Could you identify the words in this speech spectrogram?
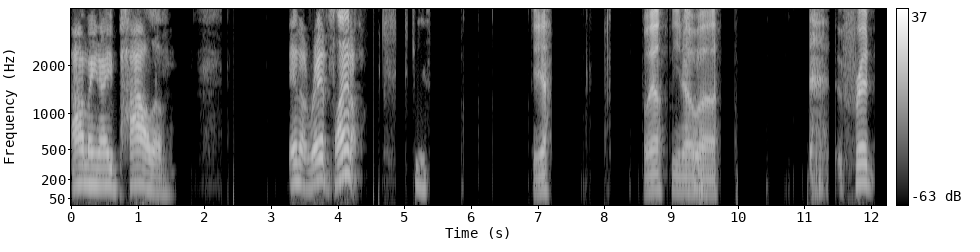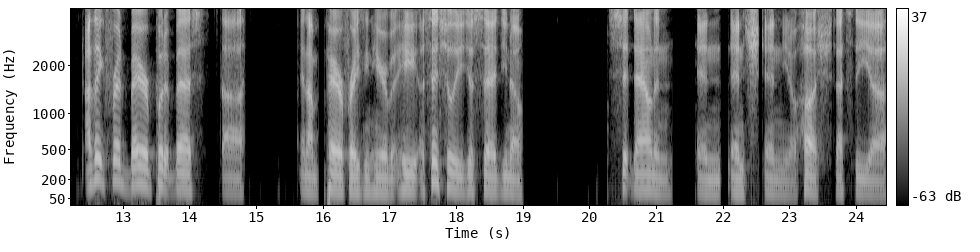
I mean, a pile of them in a red flannel. Hmm. Yeah. Well, you know, uh Fred I think Fred Bear put it best, uh and I'm paraphrasing here, but he essentially just said, you know, sit down and and and sh- and you know, hush. That's the uh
